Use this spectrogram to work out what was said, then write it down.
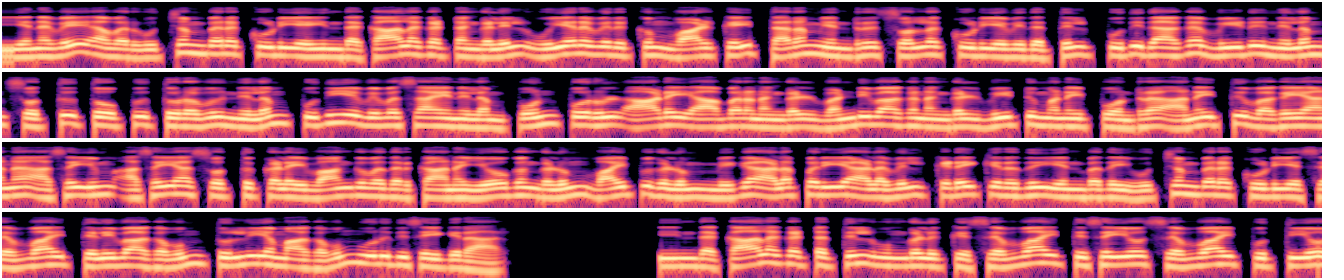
எனவே அவர் உச்சம் பெறக்கூடிய இந்த காலகட்டங்களில் உயரவிருக்கும் வாழ்க்கை தரம் என்று சொல்லக்கூடிய விதத்தில் புதிதாக வீடு நிலம் சொத்து தோப்பு துறவு நிலம் புதிய விவசாய நிலம் பொன் பொருள் ஆடை ஆபரணங்கள் வண்டிவாகனங்கள் வீட்டுமனை போன்ற அனைத்து வகையான அசையும் அசையா சொத்துக்களை வாங்குவதற்கான யோகங்களும் வாய்ப்புகளும் மிக அளப்பரிய அளவில் கிடைக்கிறது என்பதை உச்சம் பெறக்கூடிய செவ்வாய் தெளிவாகவும் துல்லியமாகவும் உறுதி செய்கிறார். இந்த காலகட்டத்தில் உங்களுக்கு செவ்வாய் திசையோ செவ்வாய் புத்தியோ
